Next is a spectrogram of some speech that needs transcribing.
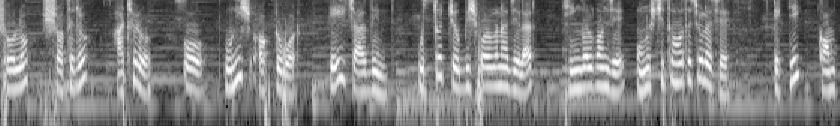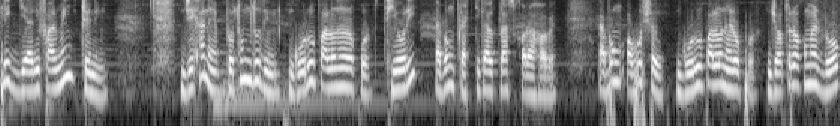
ষোলো সতেরো আঠেরো ও উনিশ অক্টোবর এই চার দিন উত্তর চব্বিশ পরগনা জেলার হিঙ্গলগঞ্জে অনুষ্ঠিত হতে চলেছে একটি কমপ্লিট ডেয়ারি ফার্মিং ট্রেনিং, যেখানে প্রথম দুদিন গরু পালনের ওপর থিওরি এবং প্র্যাকটিক্যাল ক্লাস করা হবে এবং অবশ্যই গরু পালনের ওপর যত রকমের রোগ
